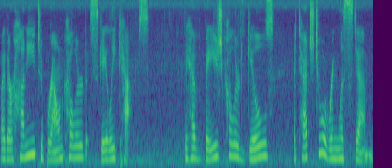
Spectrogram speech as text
by their honey to brown colored scaly caps. They have beige colored gills attached to a ringless stem,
